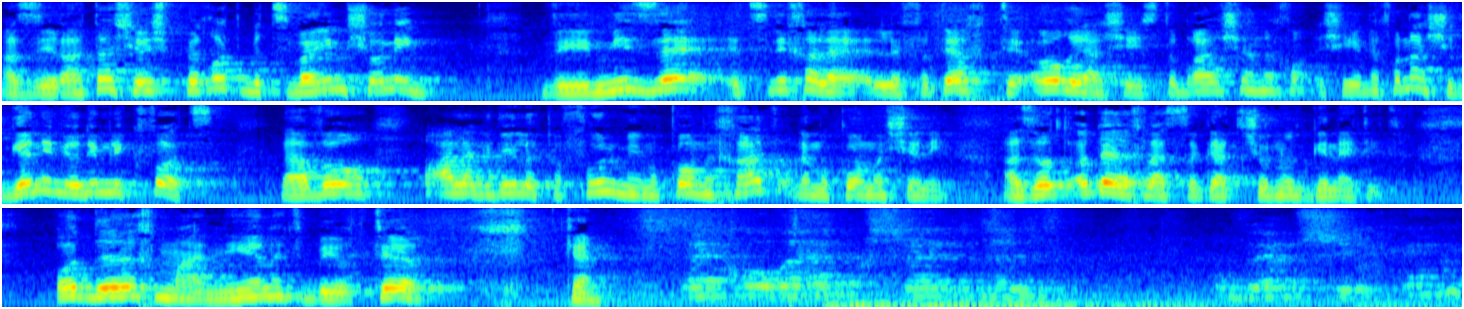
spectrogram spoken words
אז היא ראתה שיש פירות בצבעים שונים. ומזה הצליחה לפתח תיאוריה שהסתברה שהיא נכונה, שגנים יודעים לקפוץ, לעבור על הגדיל הכפול ממקום אחד למקום השני. אז זאת עוד דרך להשגת שונות גנטית. עוד דרך מעניינת ביותר, כן. זה קורה כשזה עובר שיקום?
